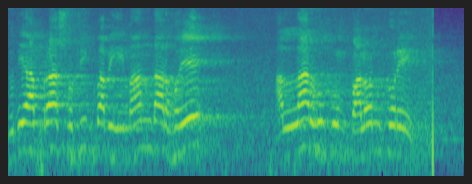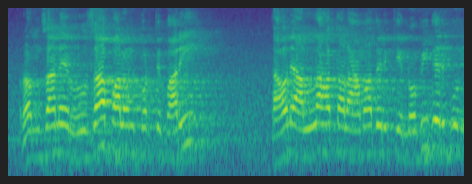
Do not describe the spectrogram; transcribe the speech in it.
যদি আমরা সঠিকভাবে ইমানদার হয়ে আল্লাহর হুকুম পালন করে রমজানের রোজা পালন করতে পারি, তাহলে আল্লাহ তালা আমাদেরকে নবীদের গুণ,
